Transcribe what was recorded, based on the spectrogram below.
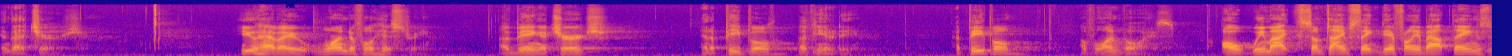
in that church. You have a wonderful history of being a church and a people of unity, a people of one voice. Oh, we might sometimes think differently about things.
